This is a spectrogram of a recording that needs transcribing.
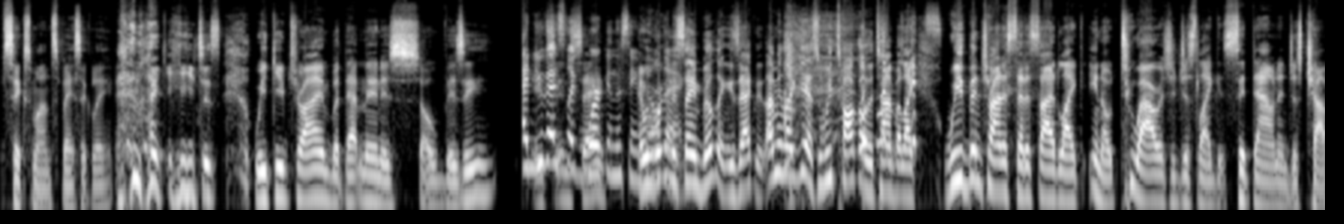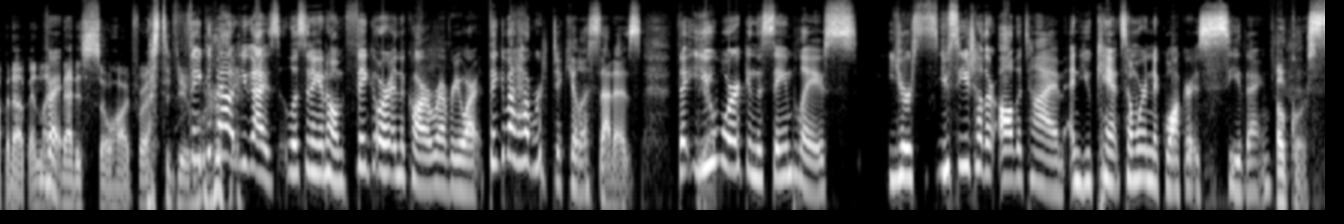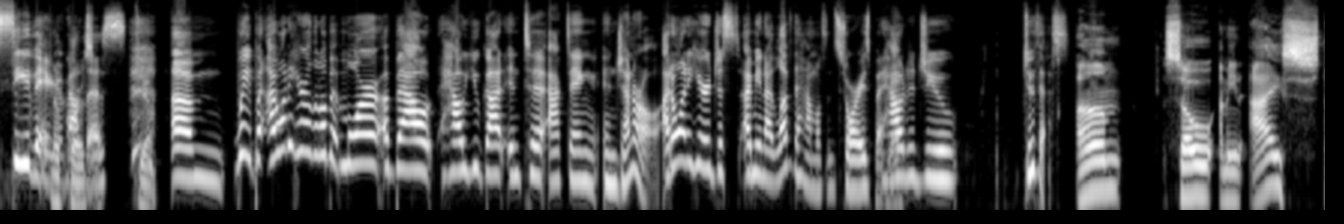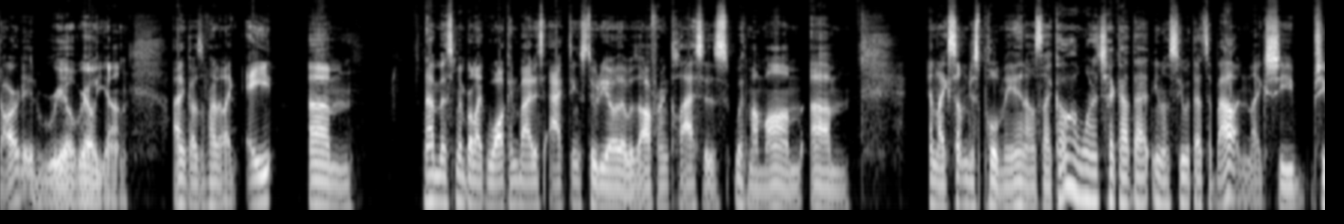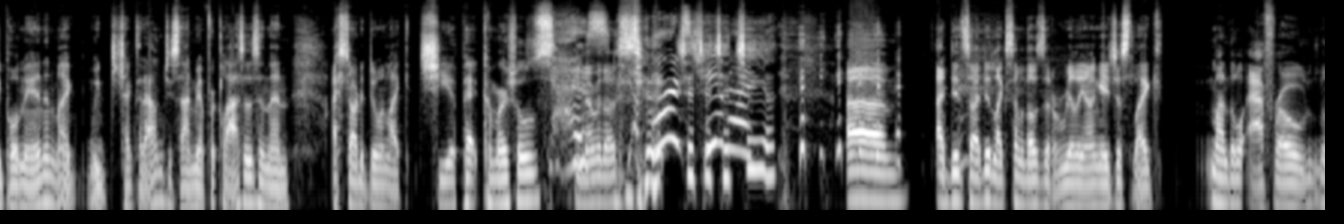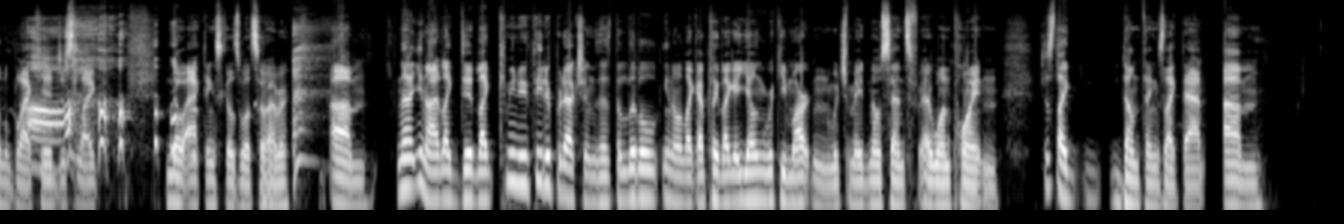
six months, basically. And like he just, we keep trying, but that man is so busy. And you guys like insane. work in the same and we work in the same building exactly. I mean like yeah so we talk all the time but like we've been trying to set aside like you know two hours to just like sit down and just chop it up and like Right. that is so hard for us to do. Think about you guys listening at home think or in the car wherever you are think about how ridiculous that is that you work in the same place you're you see each other all the time and you can't somewhere nik walker is seething of course seething of about course this yeah um wait but i want to hear a little bit more about how you got into acting in general i don't want to hear just i mean i love the hamilton stories but how Yeah. did you do this Um, so I mean, I started real, real young. I think I was probably like eight. Um, I just remember like walking by this acting studio that was offering classes with my mom. Um, and like something just pulled me in. I was like, oh, I want to check out that, you know, see what that's about. And like she she pulled me in and like we checked it out and she signed me up for classes. And then I started doing like Chia Pet commercials. Yes, you remember those? of course, Chia, chia, Chia um, I did so I did like some of those at a really young age, just like my little afro little black kid, just like no acting skills whatsoever. Um, and then, you know, I like did like community theater productions as the little, you know, like I played like a young Ricky Martin, which made no sense at one point, and just like dumb things like that. Um,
